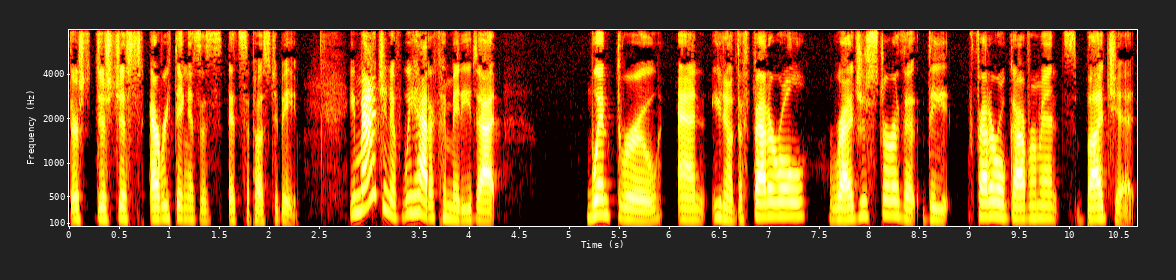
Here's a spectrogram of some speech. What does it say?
There's there's just everything is as it's supposed to be. Imagine if we had a committee that went through and you know the federal register the the federal government's budget,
